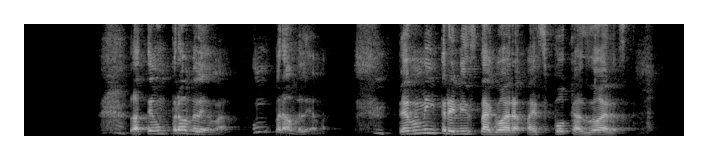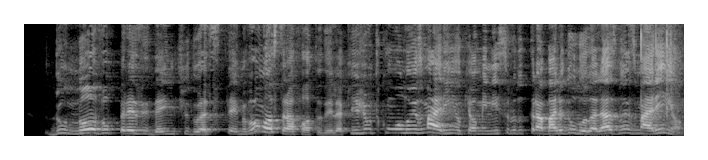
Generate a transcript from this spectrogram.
Só tem um problema, um problema. Teve uma entrevista agora, faz poucas horas, do novo presidente do STM. Vou mostrar a foto dele aqui junto com o Luiz Marinho, que é o ministro do Trabalho do Lula. Aliás, Luiz Marinho,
